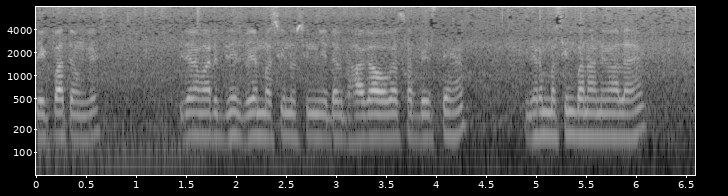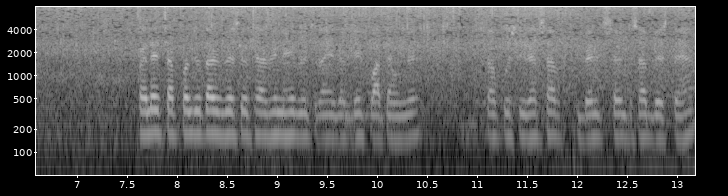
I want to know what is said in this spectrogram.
देख पाते होंगे। इधर हमारे दिनेश भैया मशीन वशीन इधर धागा होगा, सब बेचते हैं। इधर मशीन बनाने वाला है। पहले चप्पल जूता भी बेचते थे, अभी नहीं बेच रहे हैं, इधर देख पाते होंगे। सब कुछ इधर, सब बेल्ट सेल्ट सब बेचते हैं।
